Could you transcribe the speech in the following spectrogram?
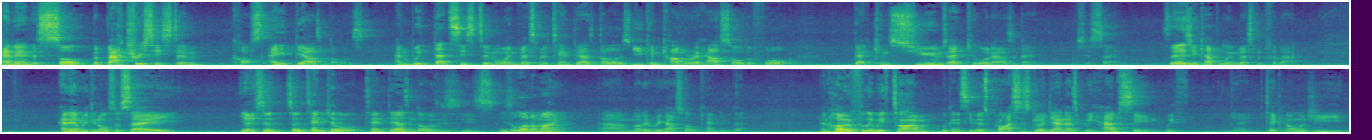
and then the sol- the battery system costs eight thousand dollars. And with that system or investment of ten thousand dollars, you can cover a household of four that consumes eight kilowatt hours a day. Let's just say. So there's your capital investment for that. And then we can also say, yeah, so, so ten kilo, ten thousand dollars is, is is a lot of money. Um, not every household can do that. And hopefully, with time, we're going to see those prices go down as we have seen with you know, technology,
